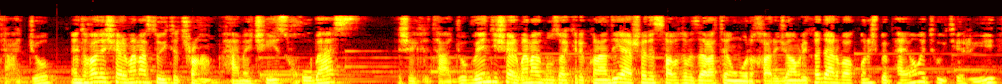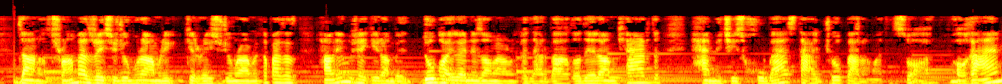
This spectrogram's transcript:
تعجب. انتقاد شرمن از توییت ترامپ. همه چیز خوب است؟ به شکل تعجب. وندی شرمن از مذاکره کننده ارشد سابق وزارت امور خارجه آمریکا در واکنش به پیام توییتری دونالد ترامپ از رئیس جمهور آمریکا رئیس جمهور آمریکا پس از حمله موشک ایران به دو پایگاه نظام آمریکا در بغداد اعلام کرد. همه چیز خوب است. تعجب علامت سوال. واقعا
